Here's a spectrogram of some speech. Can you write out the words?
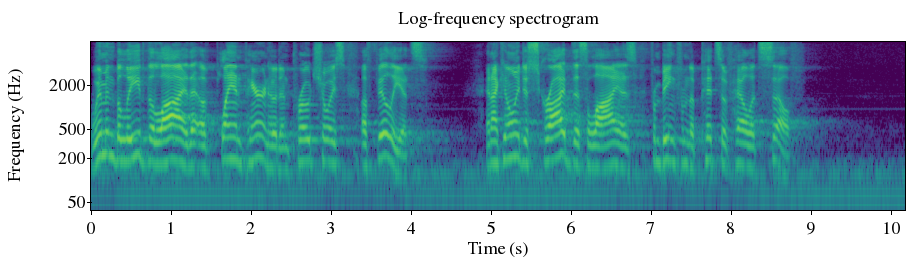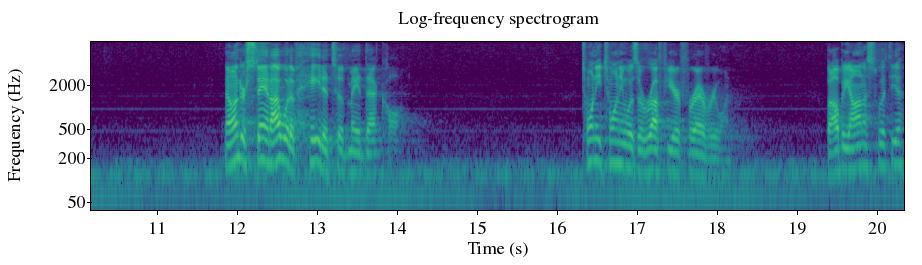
Women believe the lie of Planned Parenthood and pro choice affiliates. And I can only describe this lie as from being from the pits of hell itself. Now, understand, I would have hated to have made that call. 2020 was a rough year for everyone. But I'll be honest with you,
